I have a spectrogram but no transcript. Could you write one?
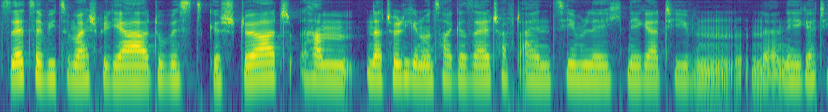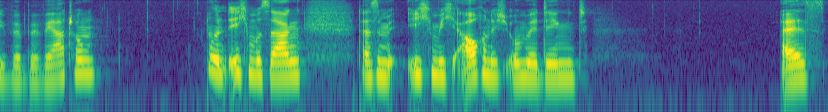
Sätze wie zum Beispiel, ja, du bist gestört, haben natürlich in unserer Gesellschaft einen ziemlich negativen, eine negative Bewertung. Und ich muss sagen, dass ich mich auch nicht unbedingt als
